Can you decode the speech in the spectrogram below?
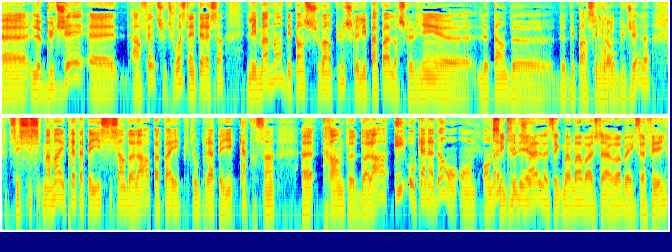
Euh, le budget, euh, en fait, tu, tu vois, c'est intéressant. Les mamans dépensent souvent plus que les papas lorsque vient euh, le temps de, de dépenser pour Oh. le budget. Là, c'est six- maman est prête à payer 600 dollars, papa est plutôt prêt à payer 430 dollars. Et au Canada, on, on, on a C'est que l'idéal, là, c'est que maman va acheter la robe avec sa fille,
